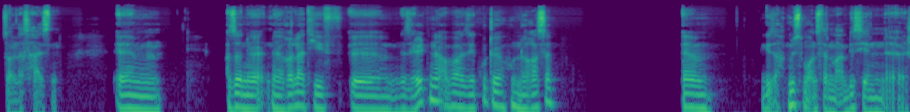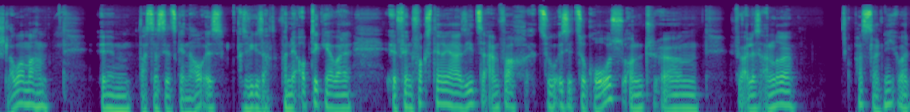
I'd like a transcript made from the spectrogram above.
soll das heißen. Ähm, also eine, eine relativ äh, seltene, aber sehr gute Hunderasse. Ähm, wie gesagt, müssen wir uns dann mal ein bisschen äh, schlauer machen, ähm, was das jetzt genau ist. Also wie gesagt, von der Optik her, weil äh, für einen Fox Terrier sieht sie einfach zu, ist sie zu groß und ähm, für alles andere passt halt nicht. Aber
